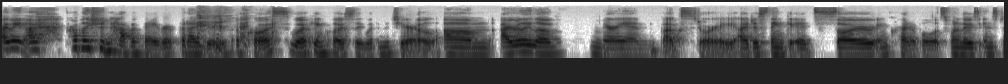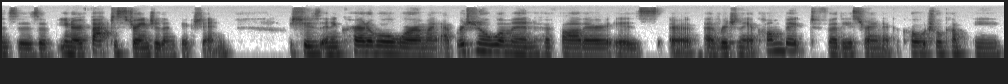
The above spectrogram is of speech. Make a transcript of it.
I mean, I probably shouldn't have a favorite, but I do, of course, working closely with the material. Um, I really love Mary Ann Bugg's story. I just think it's so incredible. It's one of those instances of, you know, fact is stranger than fiction. She's an incredible Worimi Aboriginal woman. Her father is uh, originally a convict for the Australian Agricultural Company.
